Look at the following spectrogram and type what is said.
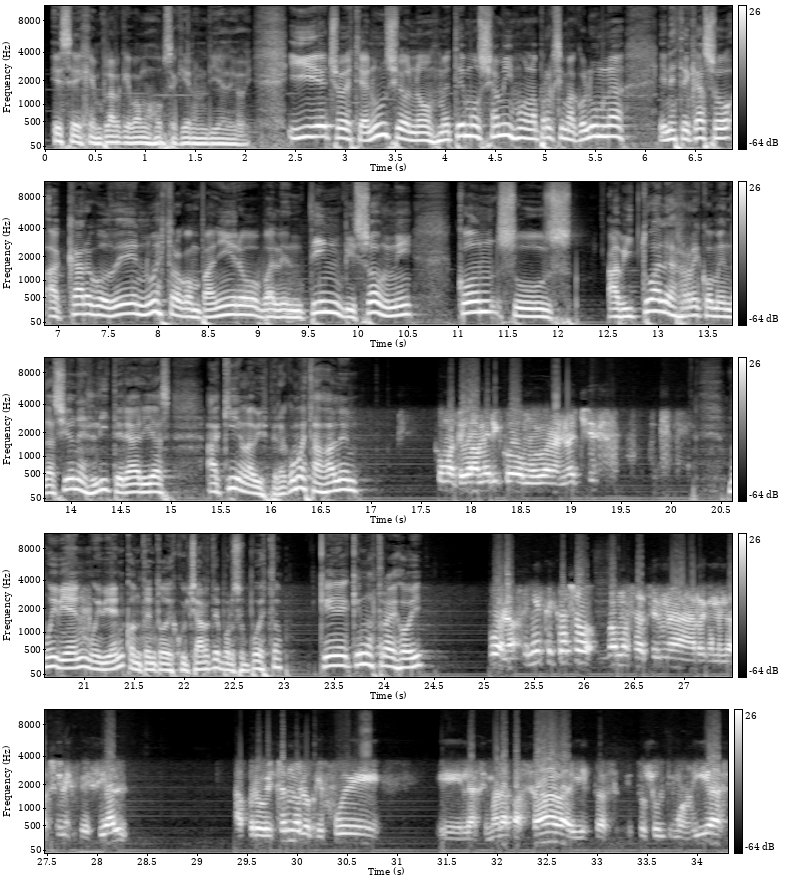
ese ejemplar que vamos a obsequiar en el día de hoy. Y hecho este anuncio, nos metemos ya mismo en la próxima columna, en este caso a cargo de nuestro compañero Valentín Bisogni, con sus habituales recomendaciones literarias aquí en la víspera. ¿Cómo estás, Valen? ¿Cómo te va, Américo? Muy buenas noches. Muy bien, muy bien, contento de escucharte, por supuesto. ¿Qué, nos traes hoy? Bueno, en este caso vamos a hacer una recomendación especial, aprovechando lo que fue eh, la semana pasada y estas, estos últimos días,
